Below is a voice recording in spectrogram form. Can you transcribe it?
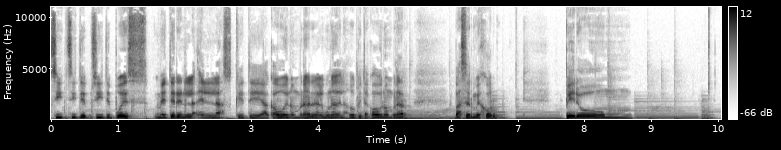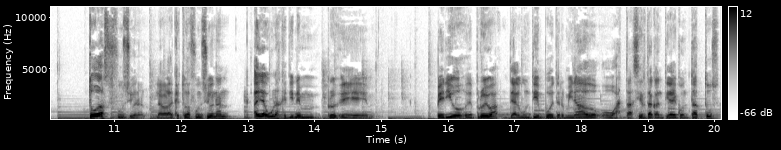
si, te, puedes meter en, las que te acabo de nombrar, en alguna de las dos que te acabo de nombrar, va a ser mejor. Pero mm, todas funcionan. La verdad que todas funcionan. Hay algunas que tienen eh, periodos de prueba de algún tiempo determinado o hasta cierta cantidad de contactos.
